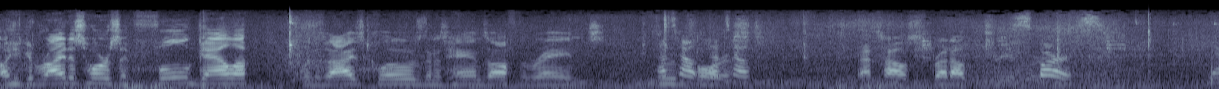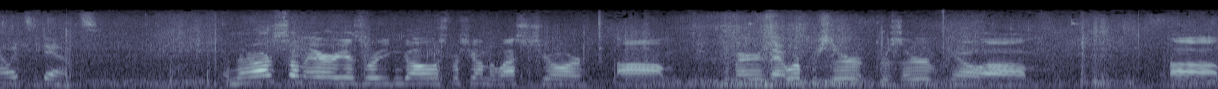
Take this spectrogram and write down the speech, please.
uh, he could ride his horse at full gallop with his eyes closed and his hands off the reins That's how forest. that's how That's how spread out the trees were. sparse. Now it's dense. And there are some areas where you can go, especially on the west shore. Um, some areas that were preserved, preserved, you know, um, uh,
